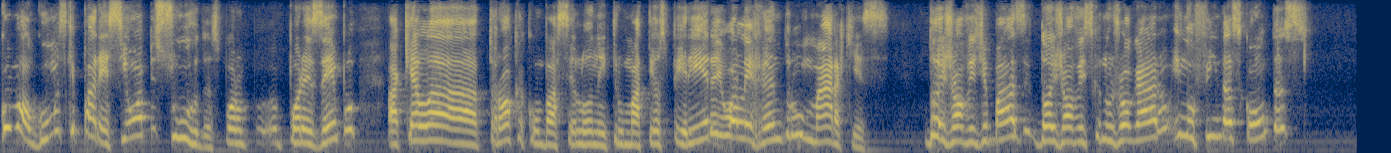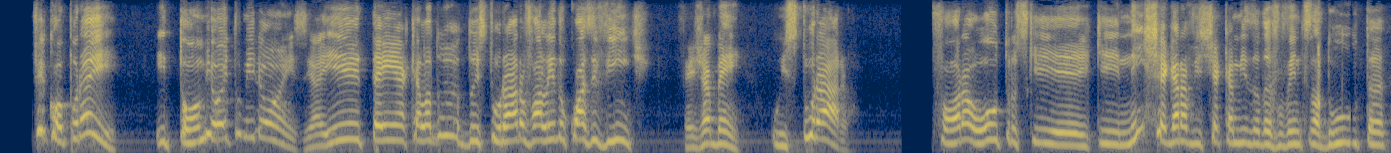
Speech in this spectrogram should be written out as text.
como algumas que pareciam absurdas. Por, por exemplo, aquela troca com o Barcelona entre o Matheus Pereira e o Alejandro Marques. Dois jovens de base, dois jovens que não jogaram, e no fim das contas, ficou por aí. E tome 8 milhões. E aí tem aquela do, do Esturaro valendo quase 20. Veja bem, o Esturaro. Fora outros que, que nem chegaram a vestir a camisa da Juventus adulta,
